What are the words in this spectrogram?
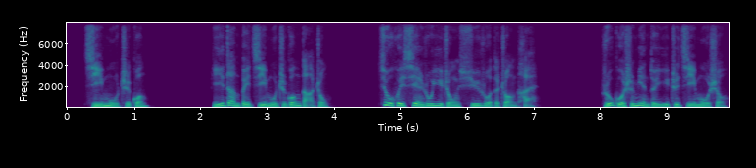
——极目之光。一旦被极目之光打中，就会陷入一种虚弱的状态。如果是面对一只极目兽，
